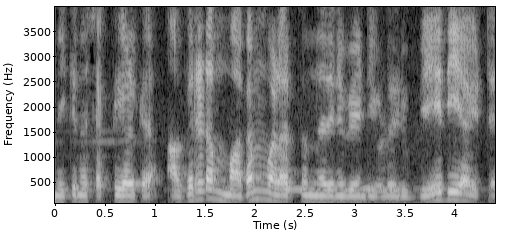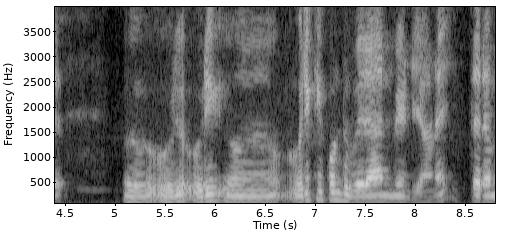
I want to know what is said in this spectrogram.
നിൽക്കുന്ന ശക്തികൾക്ക് അവരുടെ മതം വളർത്തുന്നതിന് വേണ്ടിയുള്ള ഒരു വേദിയായിട്ട് ഒരു ഒരു ഒരുക്കിക്കൊണ്ട് വരാൻ വേണ്ടിയാണ് ഇത്തരം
